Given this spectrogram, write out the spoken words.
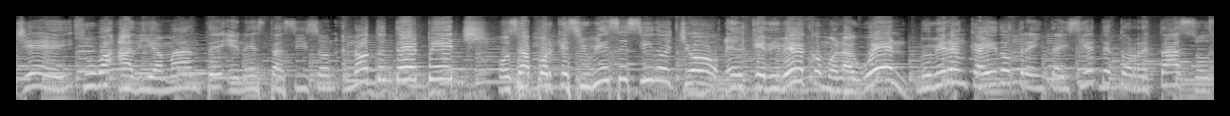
Jay, suba a diamante en esta season. No today, bitch. O sea, porque si hubiese sido yo el que divea como la Gwen, me hubieran caído 37 torretazos.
